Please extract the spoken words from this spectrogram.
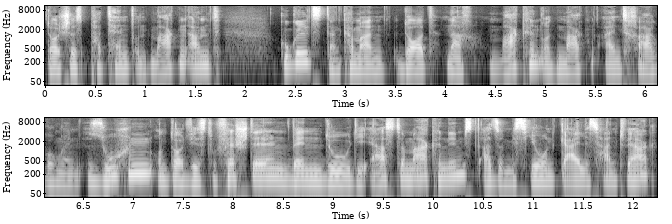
Deutsches Patent- und Markenamt, googelst, dann kann man dort nach Marken und Markeneintragungen suchen und dort wirst du feststellen, wenn du die erste Marke nimmst, also Mission Geiles Handwerk,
